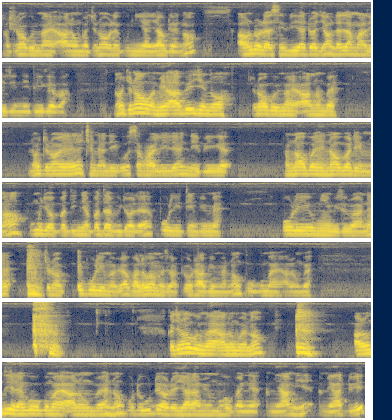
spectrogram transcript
နော်ကျွန်တော်ကူမိုင်အားလုံးပဲကျွန်တော်လည်းကူညီရရောက်တယ်နော်အားလုံးတို့လည်းအဆင်ပြေတဲ့အတွက်ကြောင့်လက်လက်မလေးတွေနေပြီးခဲ့ပါနော်ကျွန်တော်ကိုအမြင်အားပေးခြင်းတော့ကျွန်တော်ကူမိုင်အားလုံးပဲ နော်ကျွန်တော်ရဲ့ channel လေးကို subscribe လေးလည်းနေပြီးခဲ့နောက်ဘက်နောက်ဘက်တွေမှာဦးမကျော်ပတိညာပတ်သက်ပြီးတော့လည်းပို့လေးတင်ပေးမယ်ပို့လေးကိုမြင်ပြီးဆိုတာနဲ့ကျွန်တော်အိတ်ပို့လေးမှာဗျာဘာလုပ်ရမလဲဆိုတာပြောထားပြီးမယ်နော်ကိုကူမိုင်အားလုံးပဲကကျွန်တော်ကိုမိုင်အားလုံးပဲနော်အားလုံးသိတဲ့ကိုကိုမိုင်အားလုံးပဲနော်ကိုတူဦးတယောက်တည်းရတာမျိုးမဟုတ်ဘဲနဲ့အများမြင်အများတွေ့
